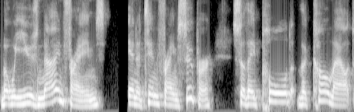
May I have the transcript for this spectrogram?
but we used nine frames in a 10 frame super. So they pulled the comb out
